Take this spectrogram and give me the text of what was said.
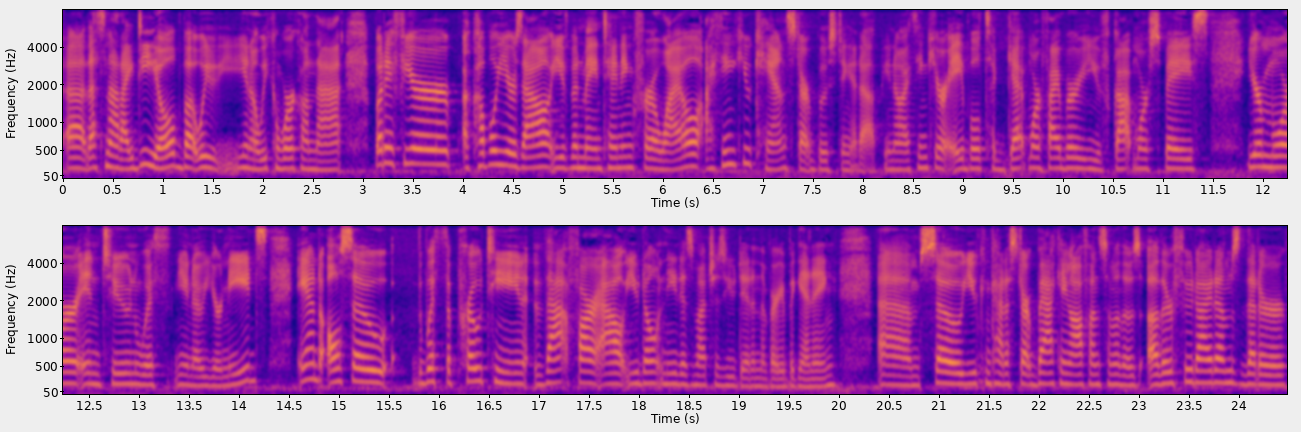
Uh, that's not ideal, but we, you know, we can work on that. But if you're a couple years out, you've been maintaining for a while, I think you can start boosting it up. You know, I think you're able to get more fiber, you've got more space, you're more in tune with, you know, your needs. And also with the protein that far out, you don't need as much as you did in the very beginning. Um, so you can kind of start backing off on some of those other food items that are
